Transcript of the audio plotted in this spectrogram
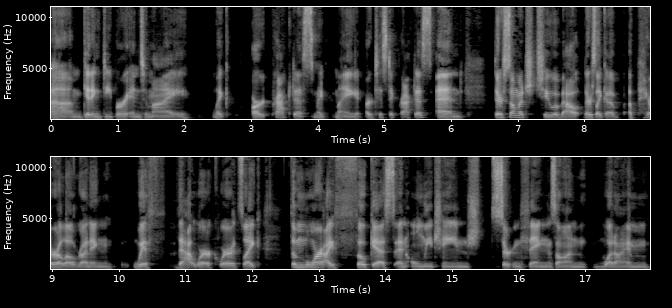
um getting deeper into my like art practice, my my artistic practice and there's so much too about there's like a, a parallel running with that work where it's like the more I focus and only change certain things on what I'm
